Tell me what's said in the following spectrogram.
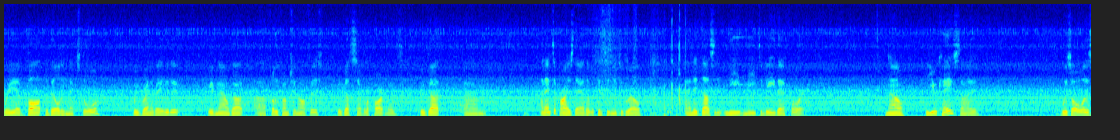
we have bought the building next door. We've renovated it We've now got a fully functioning office. We've got several apartments. We've got um, an enterprise there that will continue to grow and it doesn't need me to be there for it. Now, the UK side was always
